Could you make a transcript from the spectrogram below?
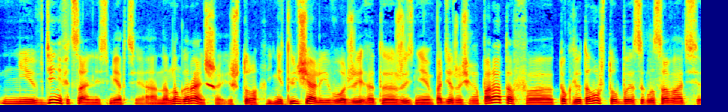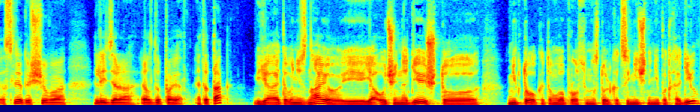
не в день официальной смерти, а намного раньше, и что не отключали его от, жи- от жизни поддерживающих аппаратов э, только для того, чтобы согласовать следующего лидера ЛДПР. Это так? Я этого не знаю, и я очень надеюсь, что Никто к этому вопросу настолько цинично не подходил.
